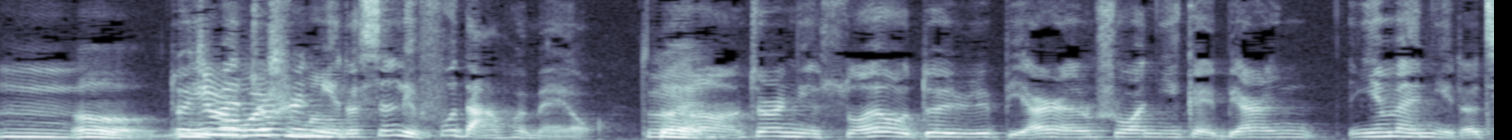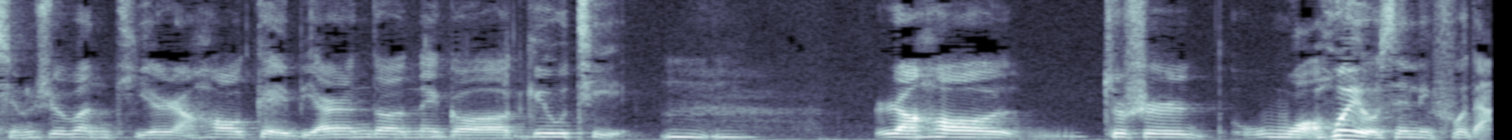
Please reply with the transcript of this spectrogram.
嗯嗯，对，因为就是你的心理负担会没有。对。嗯，就是你所有对于别人说你给别人因为你的情绪问题，然后给别人的那个 guilty，嗯嗯，然后就是我会有心理负担，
